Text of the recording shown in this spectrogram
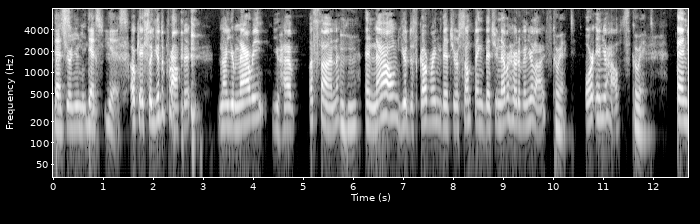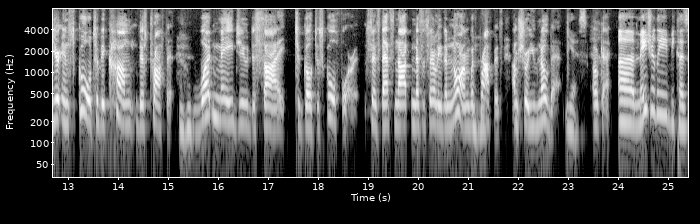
that's, That's- your uniqueness. yes yes. Okay, so you're the prophet. now you're married. You have a son, hmm and now you're discovering that you're something that you never heard of in your life Correct. or in your house, Correct. and you're in school to become this prophet. Mhm. What made you decide to go to school for it? Since that's not necessarily the norm with Mhm. prophets, I'm sure you know that. Yes. Okay. Uh, majorly because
